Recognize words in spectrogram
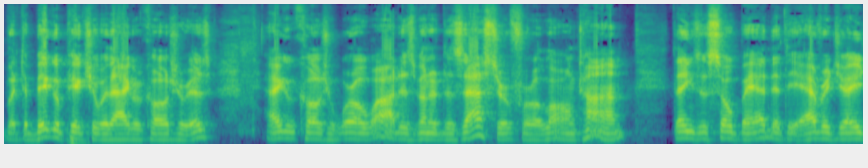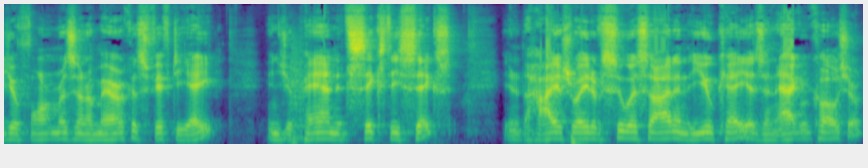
but the bigger picture with agriculture is agriculture worldwide has been a disaster for a long time. Things are so bad that the average age of farmers in America is 58. In Japan, it's 66. You know, the highest rate of suicide in the UK is in agriculture.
